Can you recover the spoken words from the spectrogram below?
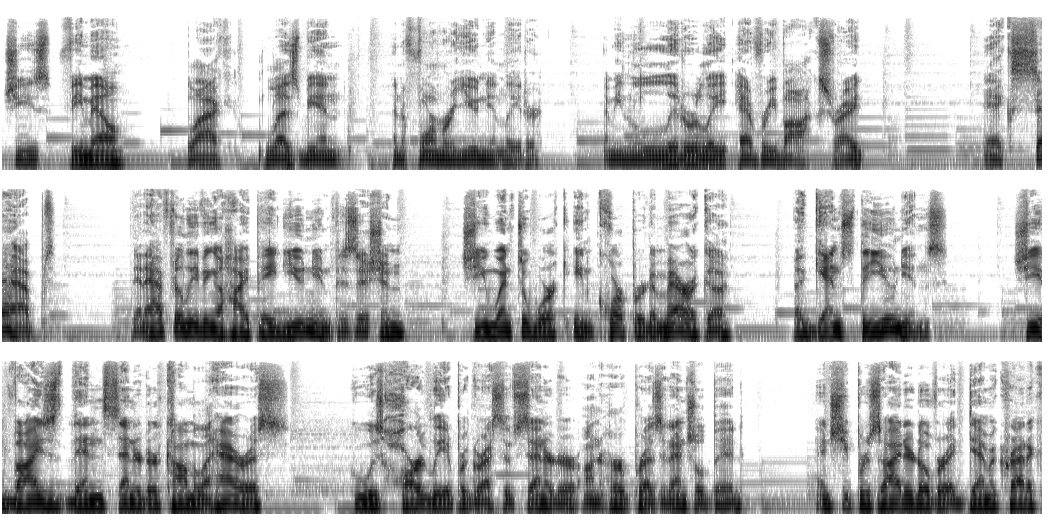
she's female, black, lesbian, and a former union leader. I mean, literally every box, right? Except that after leaving a high paid union position, she went to work in corporate America against the unions. She advised then Senator Kamala Harris, who was hardly a progressive senator, on her presidential bid, and she presided over a Democratic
